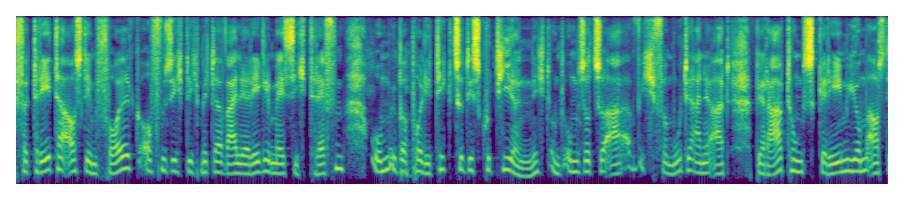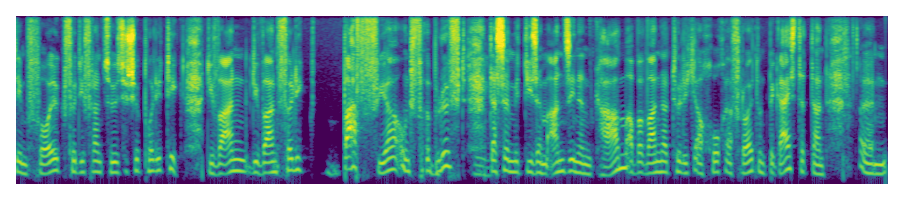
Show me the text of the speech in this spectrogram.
Vertreter aus dem Volk offensichtlich mittlerweile regelmäßig treffen, um über Politik zu diskutieren, nicht und um so zu, ich vermute eine Art Beratungsgremium aus dem Volk für die französische Politik. Die waren, die waren völlig baff ja, und verblüfft, mhm. dass er mit diesem Ansinnen kam, aber waren natürlich auch hoch erfreut und begeistert dann. Ähm,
